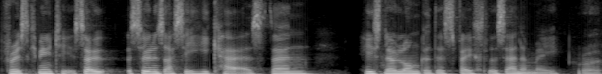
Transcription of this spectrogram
for his community. So as soon as I see he cares, then he's no longer this faceless enemy Right.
